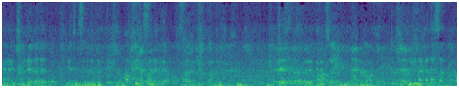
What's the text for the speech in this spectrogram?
Yani şimdiye kadar, geçen sene de 6-7 senede sattım karpuz. İlk kez böyle dilim sattım. Ürüne kadar satmadım.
